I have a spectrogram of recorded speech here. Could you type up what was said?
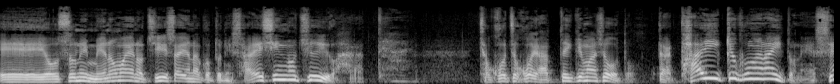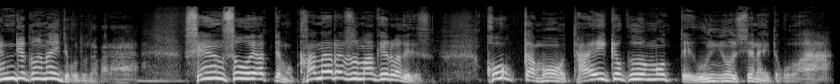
えー、要するに目の前の小さいようなことに細心の注意を払って、ちょこちょこやっていきましょうと。だから対局がないとね、戦略がないってことだから、戦争やっても必ず負けるわけです。国家も対局を持って運用してないとこは、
